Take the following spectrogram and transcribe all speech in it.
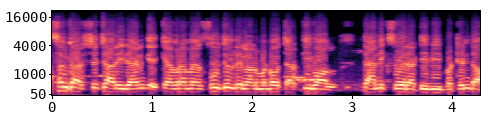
ਸੰਘਰਸ਼ ਜਾਰੀ ਰਹਿਣਗੇ। ਕੈਮਰਾਮੈਨ ਸੂਜਲ ਦੇ ਨਾਲ ਮਨੋਜ ਚਰਕੀਵਾਲ ਦੈਨਿਕ ਸਵੇਰਾ ਟੀਵੀ, ਬਠਿੰਡਾ।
